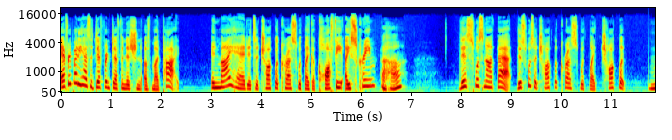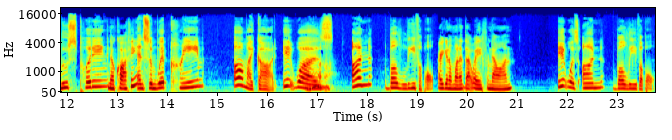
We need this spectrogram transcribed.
everybody has a different definition of mud pie. In my head, it's a chocolate crust with like a coffee ice cream. Uh huh. This was not that. This was a chocolate crust with like chocolate mousse pudding No coffee. and some whipped cream. Oh my God. It was unbelievable. Are you going to want it that way from now on? It was unbelievable.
